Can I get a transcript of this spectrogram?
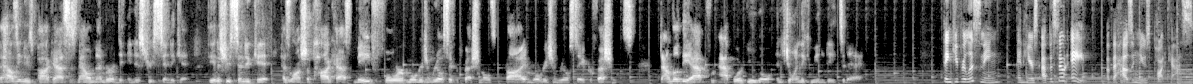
The Housing News Podcast is now a member of the Industry Syndicate. The Industry Syndicate has launched a podcast made for mortgage and real estate professionals by mortgage and real estate professionals. Download the app from Apple or Google and join the community today. Thank you for listening, and here's episode 8 of the Housing News Podcast.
